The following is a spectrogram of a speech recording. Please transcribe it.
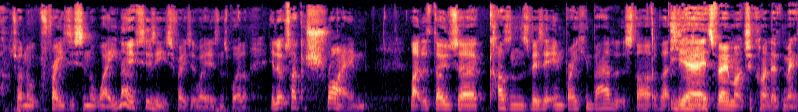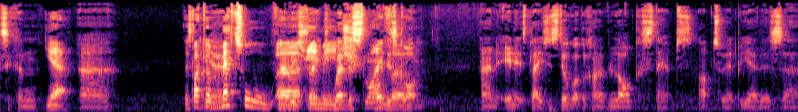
I'm trying to phrase this in a way. No, this is easy to phrase it a way. It isn't a spoiler. It looks like a shrine, like those uh, cousins visit in Breaking Bad at the start of that season. Yeah, it's very much a kind of Mexican. yeah. Uh, There's like a Yeah. metal uh, image Where the slide of, is uh, gone, and in its place, you've still got the kind of log steps up to it. But yeah, there's uh,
